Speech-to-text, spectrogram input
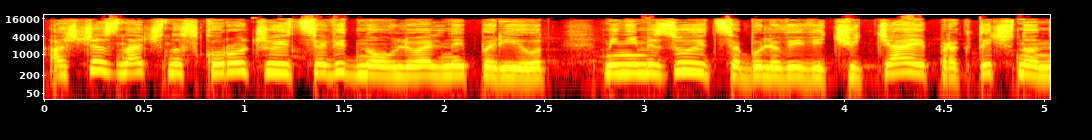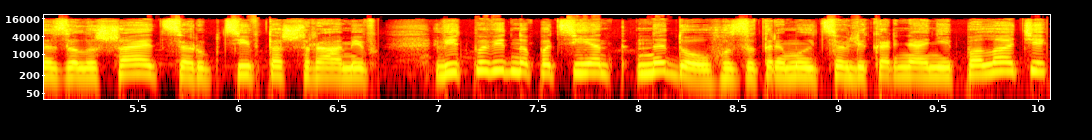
а ще значно скорочується відновлювальний період, мінімізуються больові відчуття і практично не залишається рубців та шрамів. Відповідно, пацієнт недовго затримується в лікарняній палаті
